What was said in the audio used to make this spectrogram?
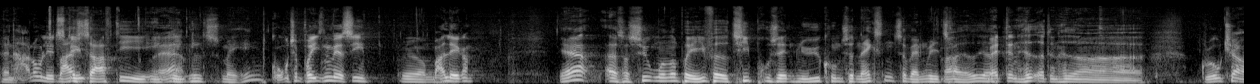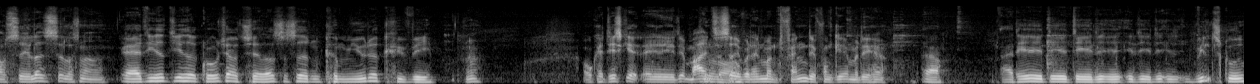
Den har nogle lidt Meget stil. saftig en. Ja. enkelt smag, ikke? God til prisen, vil jeg sige. Øhm, Meget lækker. Ja, altså 7 måneder på egefad, 10 procent nye kun, så den er ikke sådan så vanvittigt træet. Ja. Hvad den hedder? Den hedder uh, Grouchow Cellars eller sådan noget. ja, de, hed- de hedder Grouchow Teller, så sidder den Commuter Cuvée. Okay, det, skal, øh, det er meget interesseret i, hvordan man fanden det fungerer med det her. Ja. Ej, det, det, det er et, et, et, et, et vildt skud.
